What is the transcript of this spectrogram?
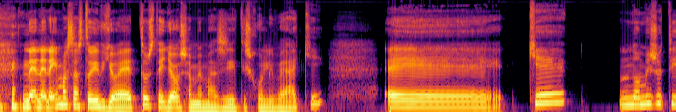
ναι, ναι, ναι, ήμασταν στο ίδιο έτος, τελειώσαμε μαζί τη σχολή Βεάκη. Ε, και νομίζω ότι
